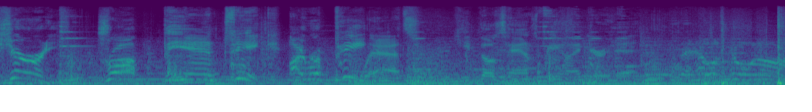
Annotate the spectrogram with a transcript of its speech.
Security! Drop the antique! I repeat! Rats, keep those hands behind your head. What the hell is going on?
